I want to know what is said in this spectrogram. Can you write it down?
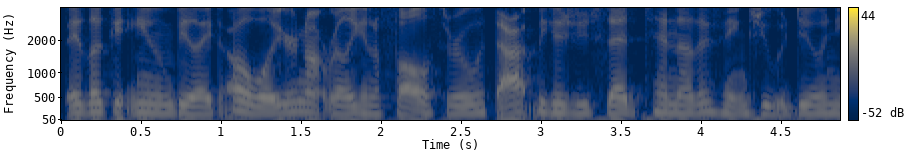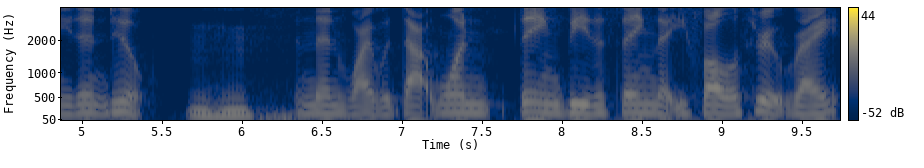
they look at you and be like, oh, well, you're not really going to follow through with that because you said 10 other things you would do and you didn't do. Mm-hmm. And then why would that one thing be the thing that you follow through, right?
